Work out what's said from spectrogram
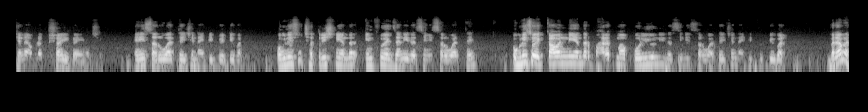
જેને આપણે ક્ષય કહીએ છીએ. એની શરૂઆત થઈ છે નાઇન્ટીન ટ્વેન્ટી વન. ઓગણીસો છત્રીસની અંદર ઇન્ફ્લુએન્ઝાની રસીની શરૂઆત થઈ. ઓગણીસો એકાવનની અંદર ભારતમાં પોલિયોની રસીની શરૂઆત થઈ છે, નાઇન્ટીન ફિફ્ટી વન. બરાબર?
